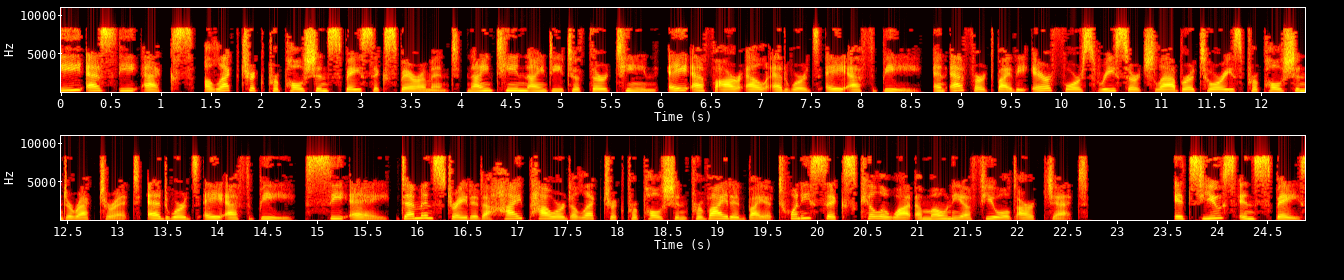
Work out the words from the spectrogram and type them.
ESEX Electric Propulsion Space Experiment 1990-13 AFRL Edwards AFB an effort by the Air Force Research Laboratories Propulsion Directorate Edwards AFB CA demonstrated a high-powered electric propulsion provided by a 26 kilowatt ammonia fueled arcjet its use in space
